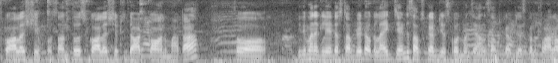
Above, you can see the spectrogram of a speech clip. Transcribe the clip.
scholarship Santoor scholarships dot com అనమాట సో ఇది మనకి లేటెస్ట్ అప్డేట్ ఒక లైక్ చేయండి సబ్స్క్రైబ్ చేసుకోవద్దు. మన ఛానల్ సబ్స్క్రైబ్ చేసుకొని ఫాలో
